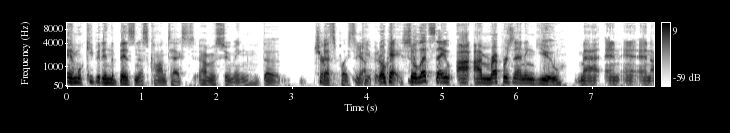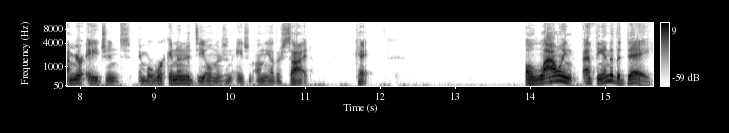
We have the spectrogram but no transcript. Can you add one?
and we'll keep it in the business context. I'm assuming the sure. best place to yeah. keep it. Okay, so yeah. let's say I, am representing you, Matt, and, and and I'm your agent, and we're working on a deal, and there's an agent on the other side. Okay, allowing at the end of the day,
